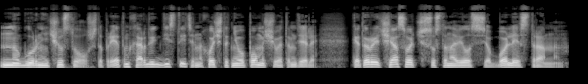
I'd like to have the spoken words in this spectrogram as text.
Но Гурни чувствовал, что при этом Хардвик действительно хочет от него помощи в этом деле, которое час от часу становилось все более странным.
